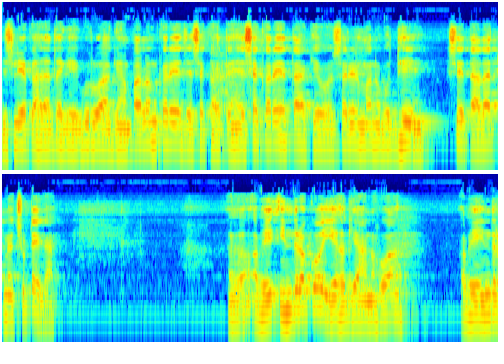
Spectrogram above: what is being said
इसलिए कहा जाता है कि गुरु आज्ञा पालन करे, जैसे कहते हैं, ऐसे करे ताकि वो शरीर मनोबुद्धि से तादात में छूटेगा। अभी इंद्र को यह ज्ञान हुआ। अभी इंद्र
